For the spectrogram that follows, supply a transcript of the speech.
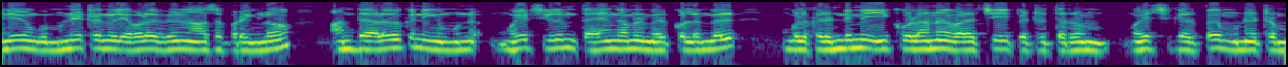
எனவே உங்கள் முன்னேற்றங்கள் எவ்வளவு வேணும்னு ஆசைப்படுறீங்களோ அந்த அளவுக்கு நீங்கள் முன் முயற்சிகளும் தயங்காமல் மேற்கொள்ளுங்கள். உங்களுக்கு ரெண்டுமே ஈக்குவலான வளர்ச்சியை பெற்றுத்தரும் முயற்சிக்கேற்ப முன்னேற்றம்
